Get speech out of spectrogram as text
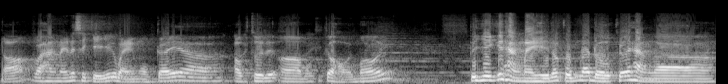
Đó và thằng này nó sẽ chỉ với các bạn một cái uh, uh, một cái cơ hội mới. Tuy nhiên cái thằng này thì nó cũng đã được cái thằng uh,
